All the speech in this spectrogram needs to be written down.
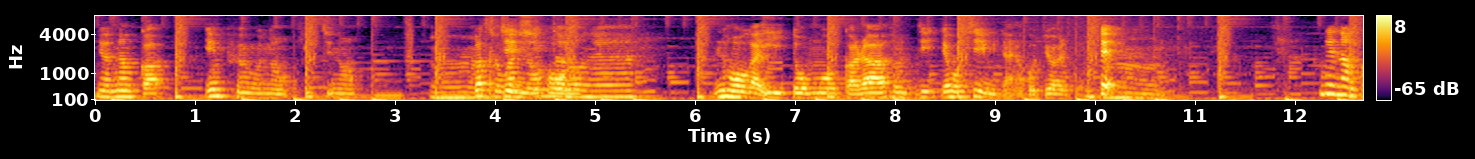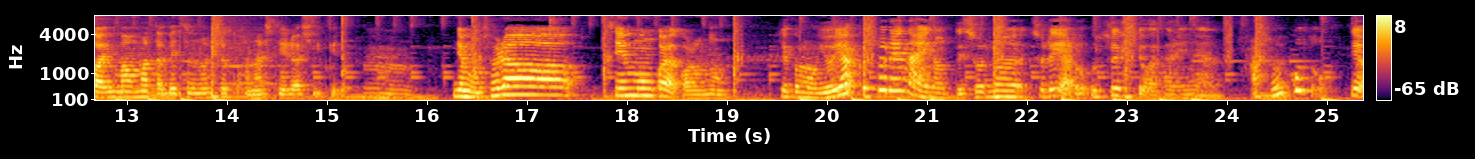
いやなんかインフムのそっちのうん。ワクチンの方ね。の方がいいと思うからそっち行ってほしいみたいなこと言われててでなんか今また別の人と話してるらしいけど。うん。でもそりゃ専門家やからな。ていうかもう予約取れないのってそのそれやろ？打つ人が足りんの。やろあそういうこと？で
